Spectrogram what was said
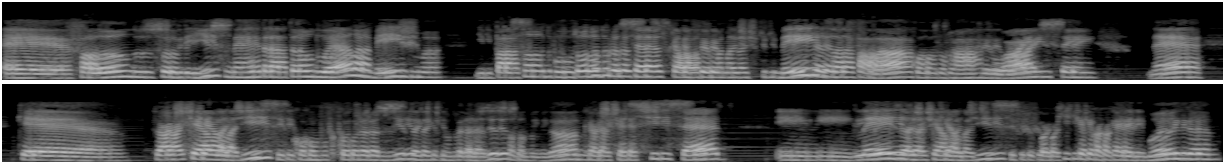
é, falando sobre isso, né, retratando ela mesma e passando por todo o processo que ela foi uma das primeiras a falar contra o Harvey Weinstein, né, que é, eu acho que ela disse, como ficou traduzido aqui no Brasil, se eu não me engano, que eu acho que é She Said em, em inglês, acho que ela disse, ficou aqui, que é com a Kelly Mulligan,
